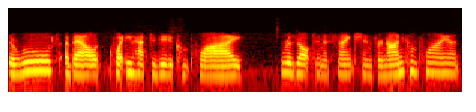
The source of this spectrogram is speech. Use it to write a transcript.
the rules about what you have to do to comply result in a sanction for noncompliance,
